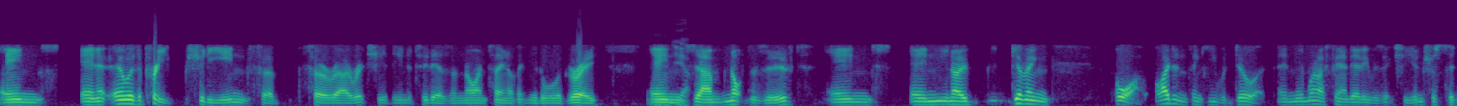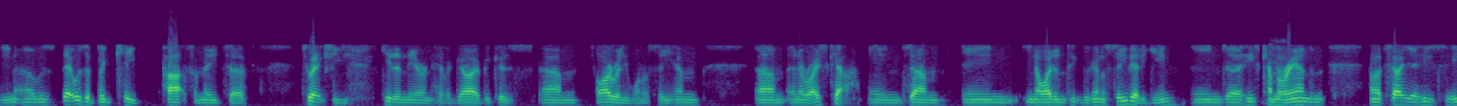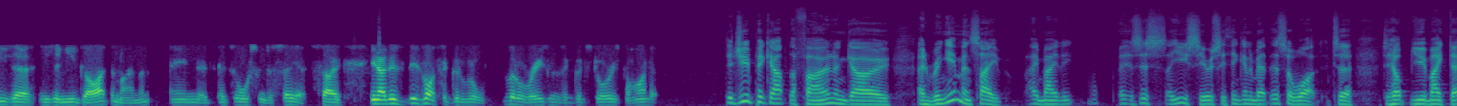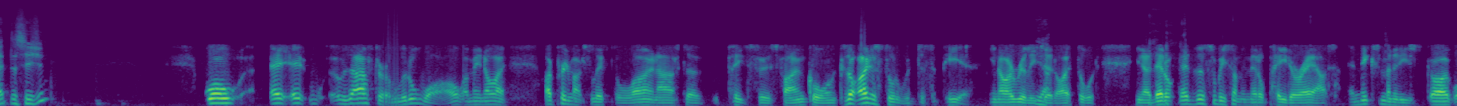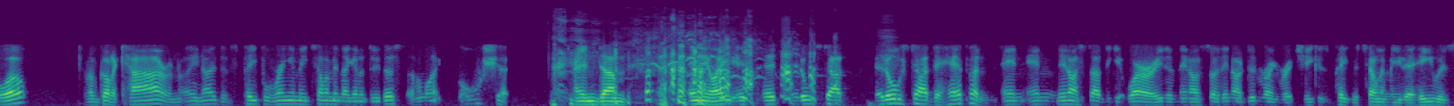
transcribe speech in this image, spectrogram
and and it, it was a pretty shitty end for for uh, Richie at the end of 2019. I think we'd all agree, and Yeah. um, not deserved. And and you know, giving. Oh, I didn't think he would do it, and then when I found out he was actually interested, you know, it was that was a big key part for me to to actually get in there and have a go because um, I really want to see him um, in a race car, and um, and you know I didn't think we are going to see that again, and uh, he's come around and And I tell you, he's he's a he's a new guy at the moment, and it, it's awesome to see it. So you know, there's there's lots of good little little reasons and good stories behind it. Did you pick up the phone and go and ring him and say, "Hey, mate, is this? Are you seriously thinking about this, or what?" To to help you make that decision. Well, it, it, it was after a little while. I mean, I, I pretty much left it alone after Pete's first phone call because I just thought it would disappear. You know, I really Yeah. did. I thought, you know, that'll, that this will be something that'll peter out. And next minute he's going, well, I've got a car, and you know, there's people ringing me telling me they're going to do this, and I'm like, bullshit. and um, anyway, it, it, it all started. It all started to happen, and and then I started to get worried, and then I so then I did ring Richie because Pete was telling me that he was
